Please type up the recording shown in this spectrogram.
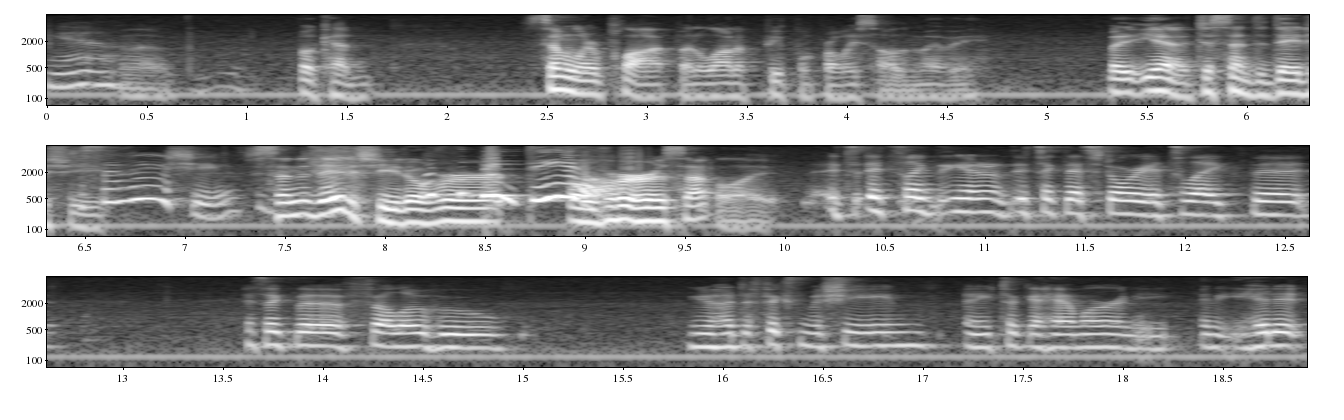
Yeah. And the book had similar plot, but a lot of people probably saw the movie. But yeah, just sent a data sheet. Just a data sheet. Send a data sheet over over a satellite. It's it's like you know it's like that story. It's like the it's like the fellow who you know had to fix the machine and he took a hammer and he and he hit it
